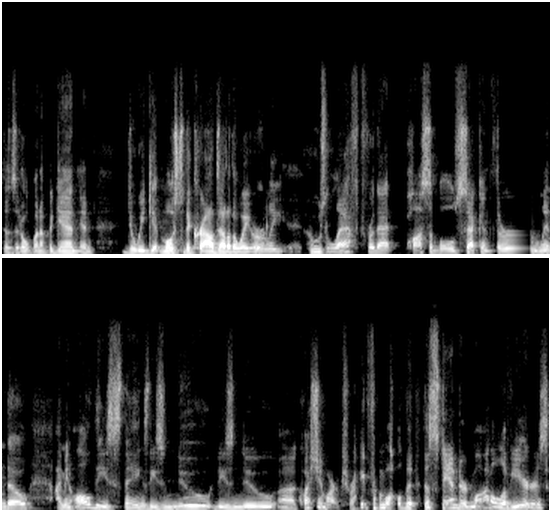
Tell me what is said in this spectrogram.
does it open up again? And do we get most of the crowds out of the way early? Who's left for that possible second, third window? I mean, all these things, these new, these new uh, question marks, right, from all the, the standard model of years.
